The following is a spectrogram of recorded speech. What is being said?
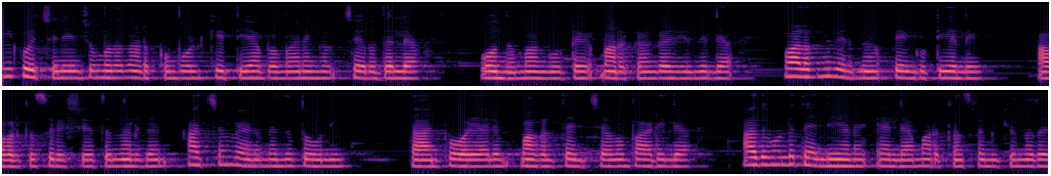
ഈ കൊച്ചിനെയും ചുമന്ന് നടക്കുമ്പോൾ കിട്ടിയ അപമാനങ്ങൾ ചെറുതല്ല. ഒന്നും അങ്ങോട്ട് മറക്കാൻ കഴിയുന്നില്ല. വളർന്നു വരുന്ന പെൺകുട്ടിയല്ലേ. അവൾക്ക് സുരക്ഷിതത്വം നൽകാൻ അച്ഛൻ വേണമെന്ന് തോന്നി. താൻ പോയാലും മകൾ തനിച്ചാവാൻ പാടില്ല. അതുകൊണ്ട് തന്നെയാണ് എല്ലാം മറക്കാൻ ശ്രമിക്കുന്നത്.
